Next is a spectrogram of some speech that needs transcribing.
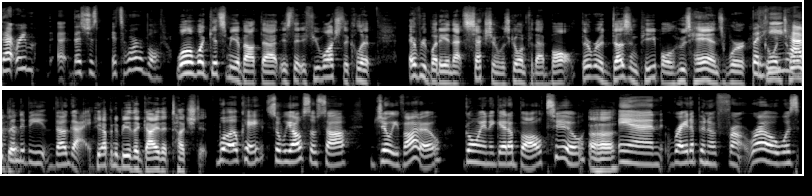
That rem- uh, that's just it's horrible. Well, what gets me about that is that if you watch the clip, everybody in that section was going for that ball. There were a dozen people whose hands were But he happened there. to be the guy. he happened to be the guy that touched it. Well, okay, so we also saw Joey Votto going to get a ball too. Uh huh. And right up in a front row was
